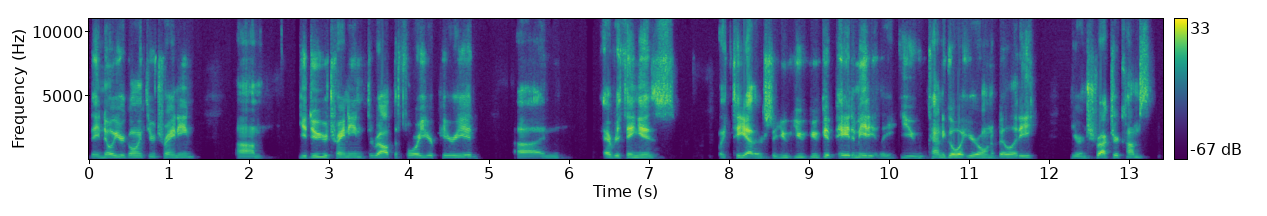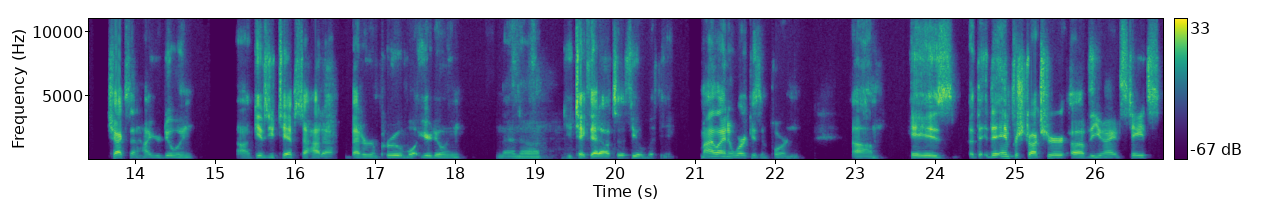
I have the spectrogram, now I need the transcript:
They know you're going through training. Um, you do your training throughout the four year period, uh, and everything is like together. So you you you get paid immediately. You kind of go at your own ability. Your instructor comes, checks on how you're doing, uh, gives you tips to how to better improve what you're doing, and then uh, you take that out to the field with you. My line of work is important. Um, is the, the infrastructure of the United States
